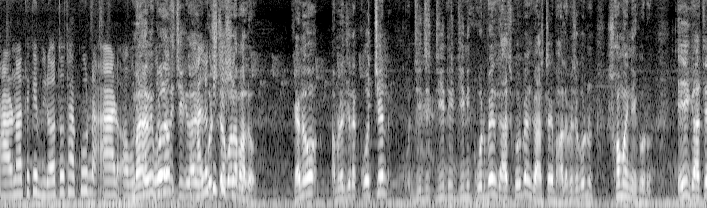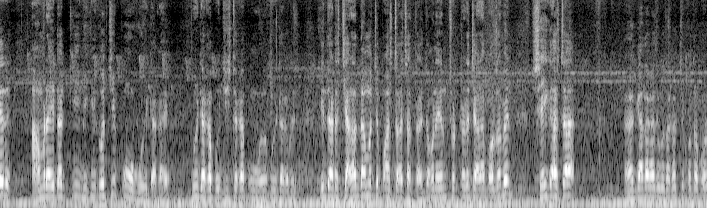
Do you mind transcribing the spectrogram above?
ধারণা থেকে বিরত থাকুন আর মানে অবশ্যই আমি বলে দিচ্ছি ভালো কিছু বলা ভালো। কেন? আমরা যেটা করছেন যিনি করবেন গাছ করবেন গাছটাকে ভালোবেসে করুন সময় নিয়ে করুন। এই গাছের আমরা এটা কি বিক্রি করছি? পনেরো কুড়ি টাকায়। কুড়ি টাকা পঁচিশ টাকা পনেরো কুড়ি টাকা। কিন্তু একটা চারার দাম হচ্ছে পাঁচ টাকা চার টাকা। যখন এরকম ছোট্ট একটা চারা বসাবেন সেই গাছটা গাঁদা গাছ দেখাচ্ছে কত বড়?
